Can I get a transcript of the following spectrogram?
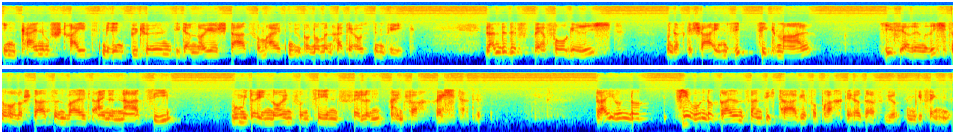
ging keinem Streit mit den Bütteln, die der neue Staat vom Alten übernommen hatte, aus dem Weg landete er vor Gericht, und das geschah ihm 70 Mal, hieß er den Richter oder Staatsanwalt einen Nazi, womit er in neun von zehn Fällen einfach recht hatte. 300, 423 Tage verbrachte er dafür im Gefängnis.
